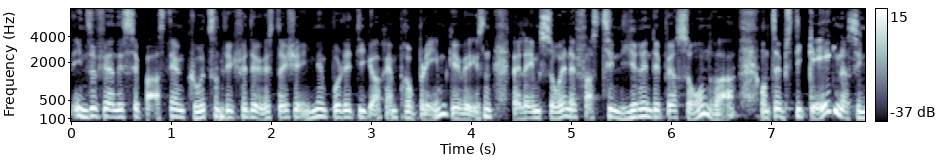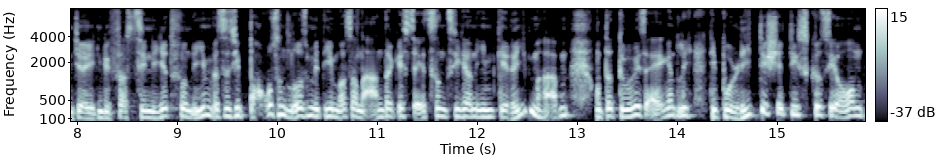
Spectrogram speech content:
insofern ist Sebastian Kurz natürlich für die österreichische Innenpolitik auch ein Problem gewesen, weil er eben so eine faszinierende Person war. Und selbst die Gegner sind ja irgendwie fasziniert von ihm, weil sie sich pausenlos mit ihm auseinandergesetzt und sich an ihm gerieben haben. Und dadurch ist eigentlich die politische Diskussion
